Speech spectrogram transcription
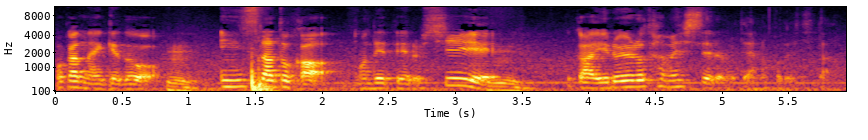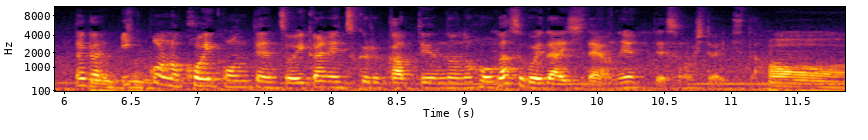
わかんないけど、うん、インスタとかも出てるし、うん、かいろいろ試してるみたいなこと言ってた。だから1個の濃いコンテンツをいかに作るかっていうのの方がすごい大事だよねってその人は言ってた。ああ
